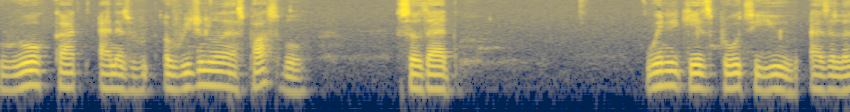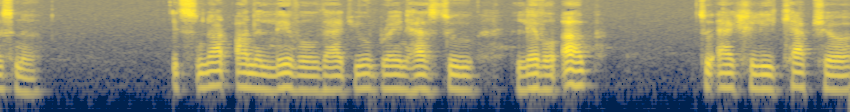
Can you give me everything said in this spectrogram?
raw cut and as original as possible so that when it gets brought to you as a listener, it's not on a level that your brain has to level up to actually capture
